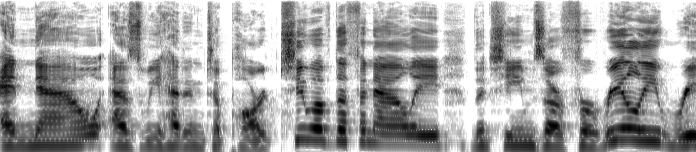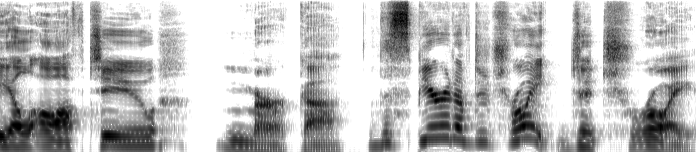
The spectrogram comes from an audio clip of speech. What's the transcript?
And now, as we head into part two of the finale, the teams are for really real off to Merca, the spirit of Detroit. Detroit.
